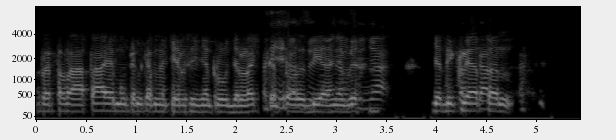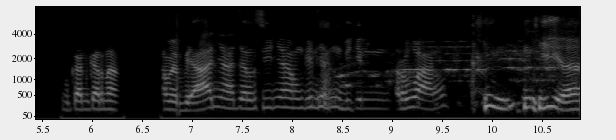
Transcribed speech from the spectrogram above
rata-rata ya mungkin karena Chelsea-nya terlalu jelek Iya atau biar- Chelsea-nya jadi bukan kelihatan. bukan karena WBA-nya Chelsea-nya mungkin yang bikin ruang. Iya.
